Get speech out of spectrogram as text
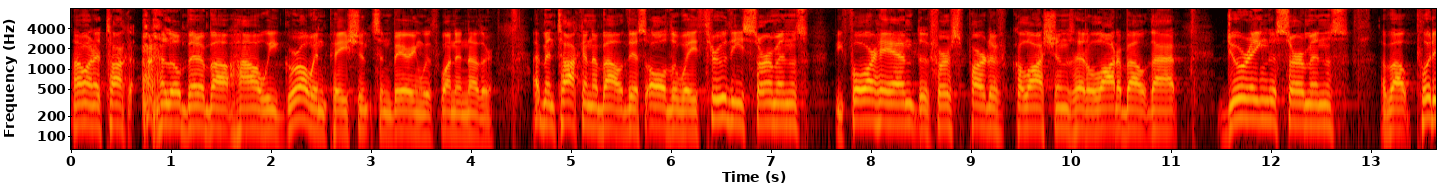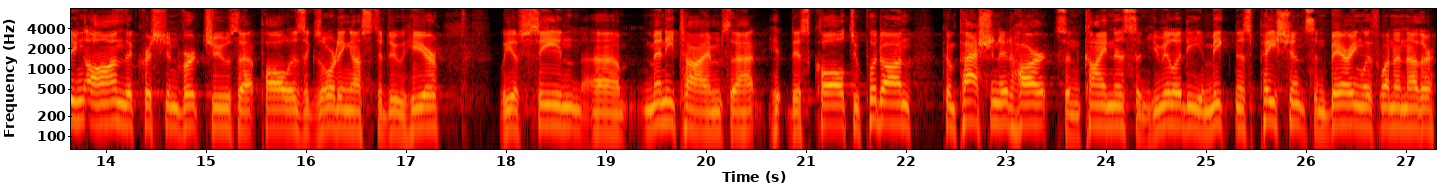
I want to talk a little bit about how we grow in patience and bearing with one another. I've been talking about this all the way through these sermons. Beforehand, the first part of Colossians had a lot about that. During the sermons, about putting on the Christian virtues that Paul is exhorting us to do here. We have seen uh, many times that this call to put on compassionate hearts and kindness and humility and meekness, patience and bearing with one another,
